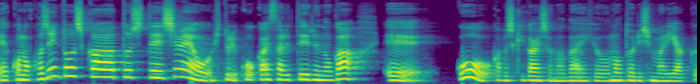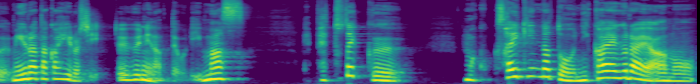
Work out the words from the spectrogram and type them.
えー、この個人投資家として氏名を一人公開されているのが、えー、GO 株式会社の代表の取締役、三浦隆弘氏というふうになっております。ペットテック、まあ、最近だと2回ぐらいあの、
